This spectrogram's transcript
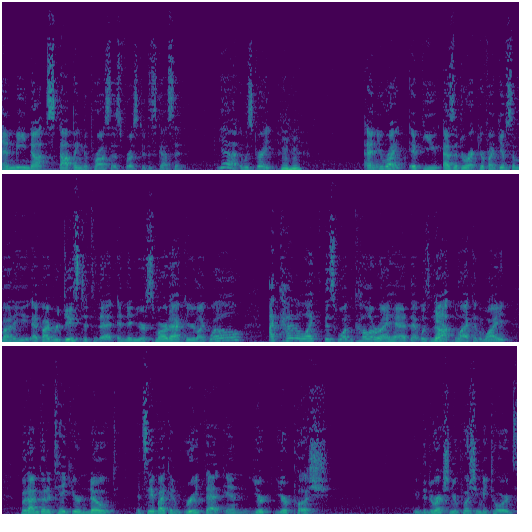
and me not stopping the process for us to discuss it. Yeah, it was great. Mm-hmm. And you're right. If you, as a director, if I give somebody, if I reduced it to that, and then you're a smart actor, you're like, well, I kind of like this one color I had that was not black and white, but I'm going to take your note and see if I can root that in your your push, in the direction you're pushing me towards.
